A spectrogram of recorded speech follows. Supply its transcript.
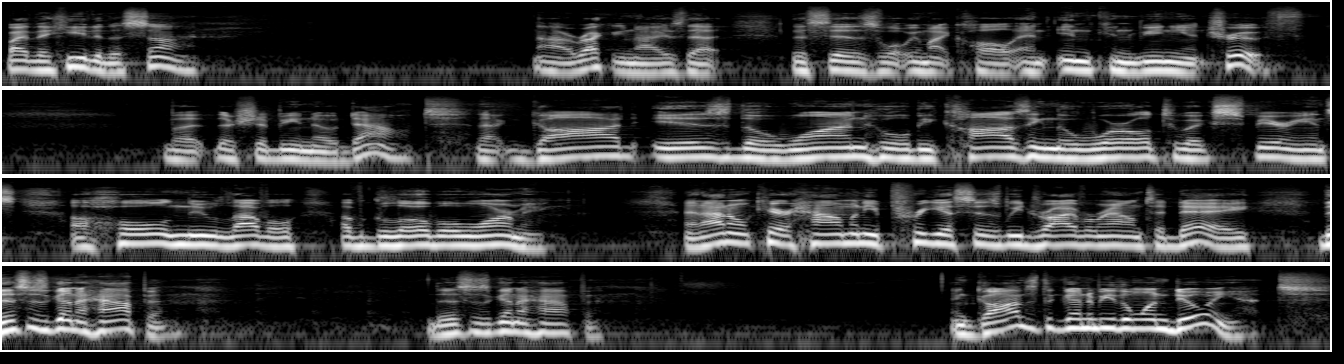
by the heat of the sun. Now, I recognize that this is what we might call an inconvenient truth. But there should be no doubt that God is the one who will be causing the world to experience a whole new level of global warming. And I don't care how many Priuses we drive around today, this is going to happen. This is going to happen. And God's going to be the one doing it.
